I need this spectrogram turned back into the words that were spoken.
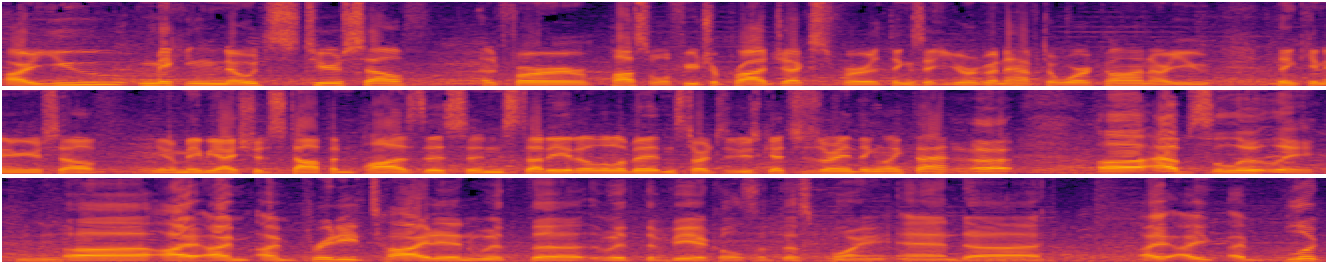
are you making notes to yourself for possible future projects for things that you're going to have to work on? Are you thinking to yourself, you know, maybe I should stop and pause this and study it a little bit and start to do sketches or anything like that? Uh, uh, absolutely. Mm-hmm. Uh, I, am I'm, I'm pretty tied in with the with the vehicles at this point, and. Uh, I, I, I, look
